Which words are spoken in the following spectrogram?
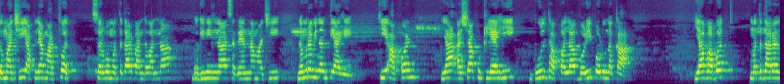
तर माझी आपल्या मार्फत सर्व मतदार बांधवांना भगिनींना सगळ्यांना माझी नम्र विनंती आहे की आपण या अशा कुठल्याही भूलथापाला बळी पडू नका. याबाबत मतदारां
